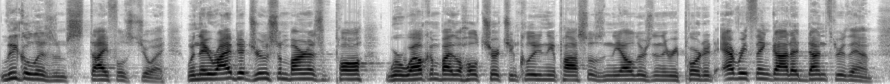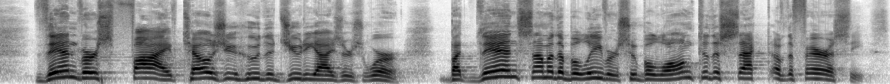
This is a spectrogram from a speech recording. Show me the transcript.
Legalism stifles joy. When they arrived at Jerusalem, Barnabas and Paul were welcomed by the whole church, including the apostles and the elders, and they reported everything God had done through them. Then, verse 5 tells you who the Judaizers were. But then some of the believers who belonged to the sect of the Pharisees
